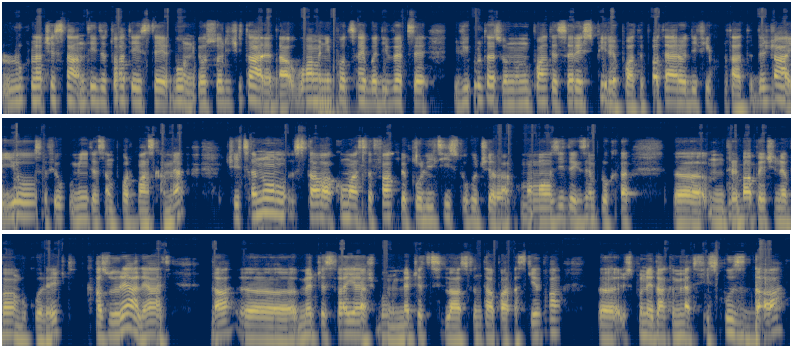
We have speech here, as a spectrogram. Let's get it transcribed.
lucrul acesta, întâi de toate, este bun, e o solicitare, dar oamenii pot să aibă diverse dificultăți. Unul nu poate să respire, poate, poate are o dificultate. Deja eu să fiu cu minte să-mi port masca mea și să nu stau acum să fac pe polițistul cu celălalt. Acum am auzit, de exemplu, că uh, întreba pe cineva în București, cazuri reale azi, da? Uh, mergeți la Iași, bun, mergeți la Sfânta Parascheva, uh, și spune dacă mi-ați fi spus da,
